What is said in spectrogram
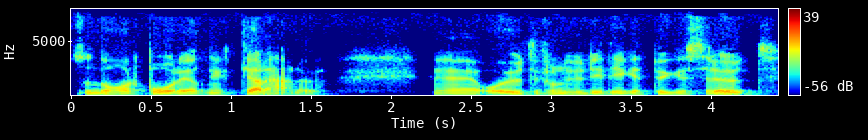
som du har på dig att nyttja det här nu. Uh, och utifrån hur ditt eget bygge ser ut,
